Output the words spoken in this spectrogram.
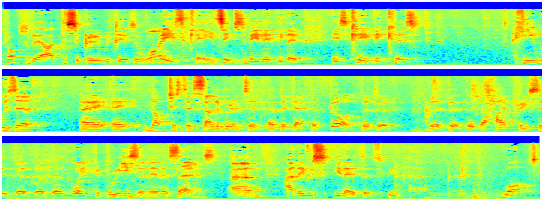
probably I disagree with you as to why he's key. It seems to me that you know he's key because he was a, a, a not just a celebrant of, of, the death of God, but a, the high priest the wake of reason, in a sense. Um, and it was, you know, what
